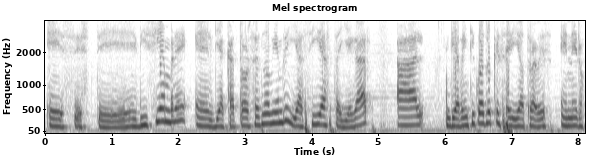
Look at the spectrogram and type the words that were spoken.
es este diciembre, el día 14 es noviembre y así hasta llegar al día 24 que sería otra vez enero.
